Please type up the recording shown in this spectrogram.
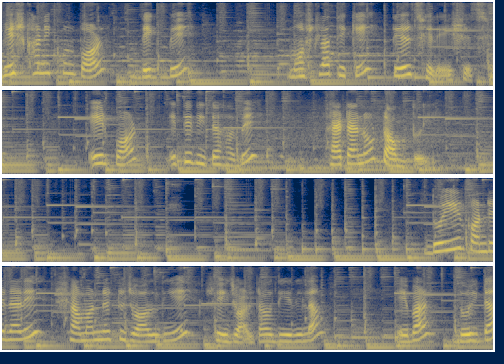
বেশ খানিক্ষণ পর দেখবে মশলা থেকে তেল ছেড়ে এসেছে। এরপর এতে দিতে হবে ফ্যাটানো টক দই। দইয়ের কন্টেনারে সামান্য একটু জল দিয়ে সেই জলটাও দিয়ে দিলাম। এবার দইটা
